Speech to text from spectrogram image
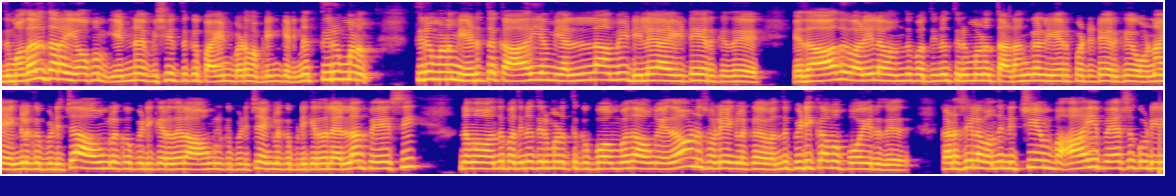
இது முதல் தர யோகம். என்ன விஷயத்துக்கு பயன்படும் அப்படின்னு கேட்டிங்கன்னா திருமணம். திருமணம் எடுத்த காரியம் எல்லாமே டிலே ஆகிட்டே இருக்குது. ஏதாவது வழியில் வந்து பார்த்திங்கன்னா திருமண தடங்கள் ஏற்பட்டுட்டே இருக்குது ஒன்றா எங்களுக்கு பிடிச்சா அவங்களுக்கு பிடிக்கிறது இல்லை அவங்களுக்கு பிடிச்சா எங்களுக்கு பிடிக்கிறதுல எல்லாம் பேசி நம்ம வந்து பார்த்திங்கன்னா திருமணத்துக்கு போகும்போது அவங்க ஏதோ ஒன்று சொல்லி எங்களுக்கு வந்து பிடிக்காமல் போயிடுது கடைசியில் வந்து நிச்சயம் ஆகி பேசக்கூடிய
